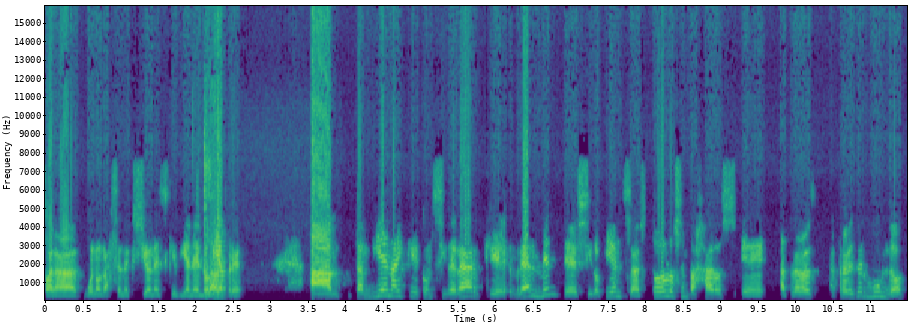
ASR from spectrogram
para bueno, las elecciones que vienen en noviembre. también hay que considerar que realmente, si lo piensas, todos los embajados eh, a, través, a través del mundo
